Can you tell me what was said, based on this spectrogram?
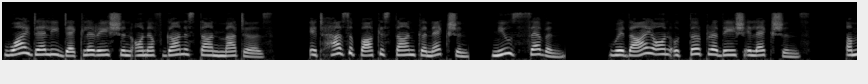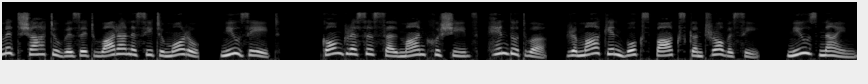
Why Delhi Declaration on Afghanistan matters. It has a Pakistan connection. News 7. With eye on Uttar Pradesh elections. Amit Shah to visit Varanasi tomorrow. News 8. Congress's Salman Khurshid's Hindutva remark in book sparks controversy. News 9.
